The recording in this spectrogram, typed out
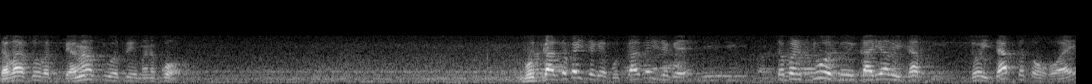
સવાસો શું તેના શું હતું એ મને કહો. ભૂતકાળ તો કહી શકે, ભૂતકાળ કહી શકે. તો પણ શું હતું? કાર્યનો હિસાબ, જો હિસાબ થતો હોય,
